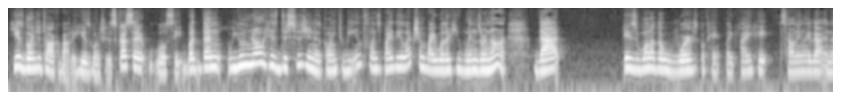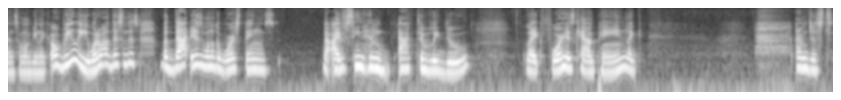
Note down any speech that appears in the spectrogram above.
he is going to talk about it. He is going to discuss it. We'll see. But then you know his decision is going to be influenced by the election, by whether he wins or not. That is one of the worst. Okay, like, I hate sounding like that and then someone being like, oh, really? What about this and this? But that is one of the worst things that I've seen him actively do, like, for his campaign. Like, I'm just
